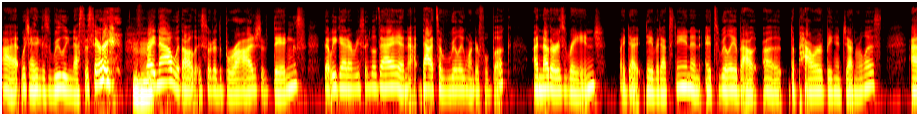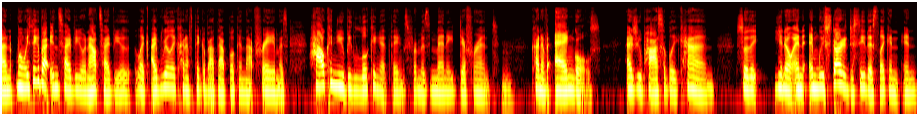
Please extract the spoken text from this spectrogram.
uh, which I think is really necessary mm-hmm. right now with all the sort of the barrage of dings that we get every single day. And that's a really wonderful book. Another is Range by David Epstein, and it's really about uh, the power of being a generalist. And when we think about inside view and outside view, like I really kind of think about that book in that frame as how can you be looking at things from as many different mm. kind of angles as you possibly can so that you know and and we've started to see this like in in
